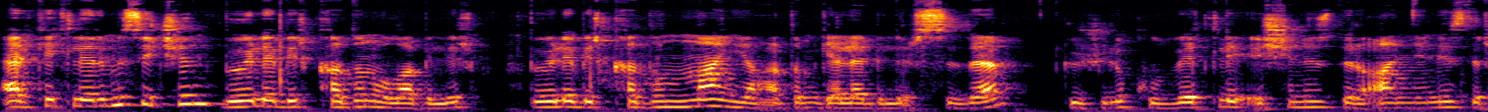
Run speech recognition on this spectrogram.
Erkeklerimiz için böyle bir kadın olabilir. Böyle bir kadından yardım gelebilir size. güçlü, kuvvetli eşinizdir, annenizdir,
